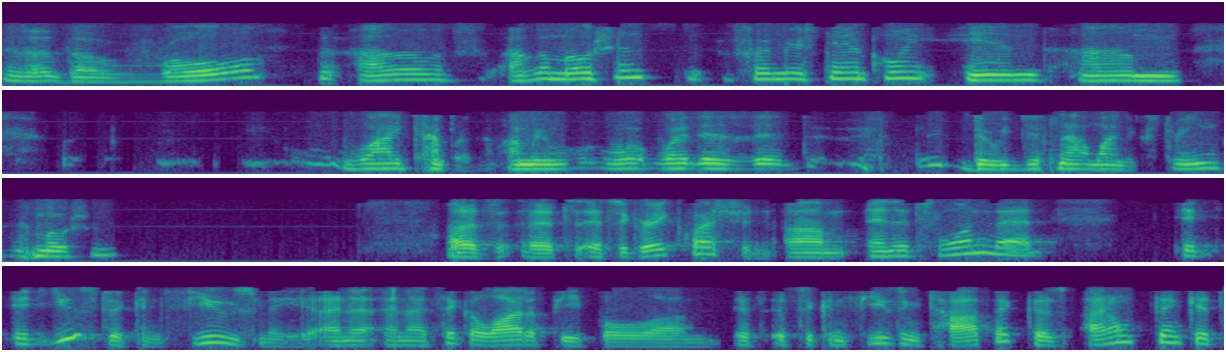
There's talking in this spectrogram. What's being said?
the, the role of of emotions from your standpoint and um, why temper them? I mean, what, what is it? Do we just not want extreme emotion? Uh, it's, it's it's a great question, um, and it's one that it it used to confuse me, and and I think a lot of people um, it's it's a confusing topic because I don't think it's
